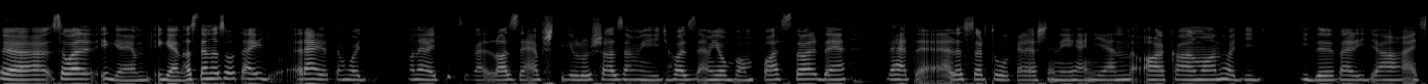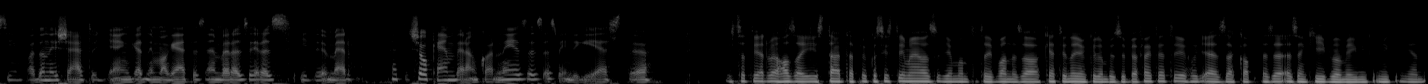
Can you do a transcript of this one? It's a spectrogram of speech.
szóval igen, igen. Aztán azóta így rájöttem, hogy van egy picivel lazább stílus az, ami így hozzám jobban passzol, de, de hát először túl kell esni néhány ilyen alkalmon, hogy így idővel így a, egy színpadon is el tudja engedni magát az ember, azért az idő, mert hát sok ember, amikor néz, ez, ez mindig ijesztő. Visszatérve a hazai startup ökoszisztémához, ugye mondtad, hogy van ez a kettő nagyon különböző befektető, hogy ezzel kap, ezen kívül még mik, mik, milyen,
